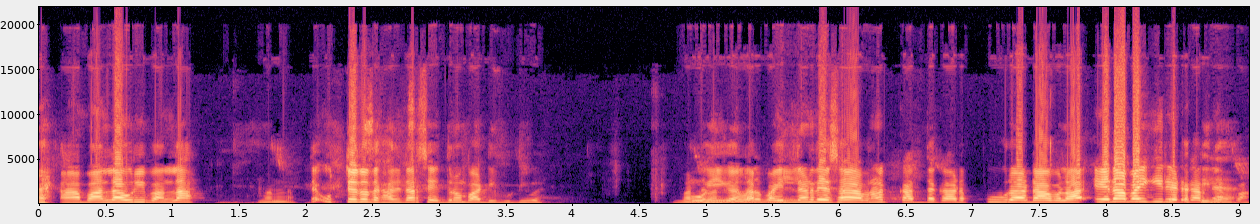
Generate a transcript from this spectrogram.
ਹੂੰ ਬੰਨ ਲਾ ਉਰੀ ਬੰਨ ਲਾ। ਬੰਨ ਤੇ ਉੱਤੇ ਤੋਂ ਦਿਖਾ ਦੇ ਤਰਸੇ ਇਧਰੋਂ ਬਾਡੀ ਬੂਡੀ ਓਏ। ਉਹੀ ਗੱਲ ਆ ਪਹਿਲਣ ਦੇ ਹਿਸਾਬ ਨਾਲ ਕੱਦ ਕਾਠ ਪੂਰਾ ਡਬਲ ਆ। ਇਹਦਾ ਬਾਈ ਕੀ ਰੇਟ ਕਰਦੇ। ਆਪਾਂ?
